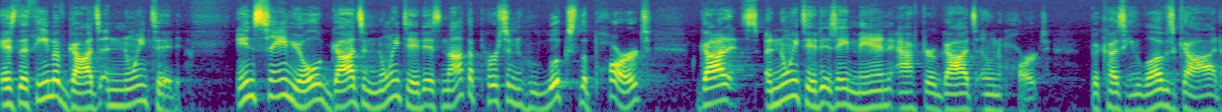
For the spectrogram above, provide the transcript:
is the theme of God's anointed. In Samuel, God's anointed is not the person who looks the part. God's anointed is a man after God's own heart because he loves God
